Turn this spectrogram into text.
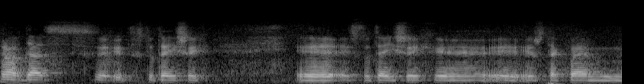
prawda, z, z tutejszych, z tutejszych, że tak powiem,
